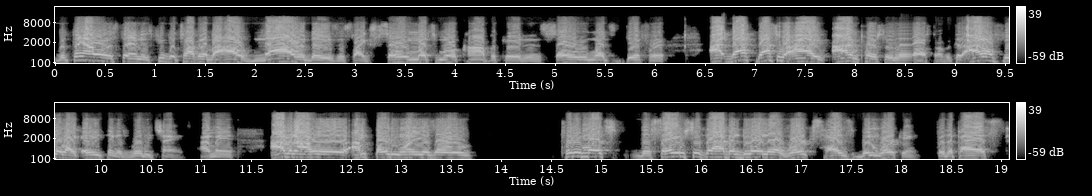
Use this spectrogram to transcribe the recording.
the thing I don't understand is people talking about how nowadays it's like so much more complicated and so much different. I, that's that's what I I'm personally lost on because I don't feel like anything has really changed. I mean, I've been out here. I'm 31 years old. Pretty much the same shit that I've been doing that works has been working for the past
